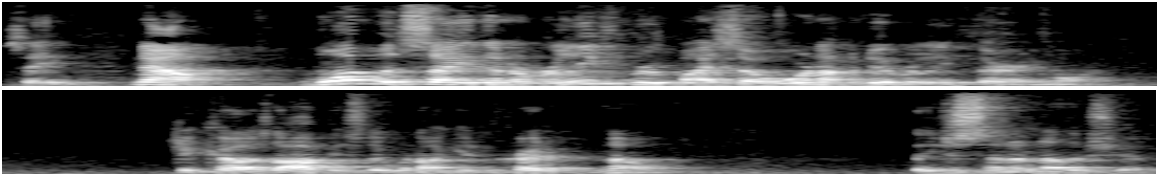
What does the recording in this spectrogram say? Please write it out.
See? Now, one would say then a relief group might say, well, we're not going to do relief there anymore. Because obviously we're not getting credit. No. They just sent another ship.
